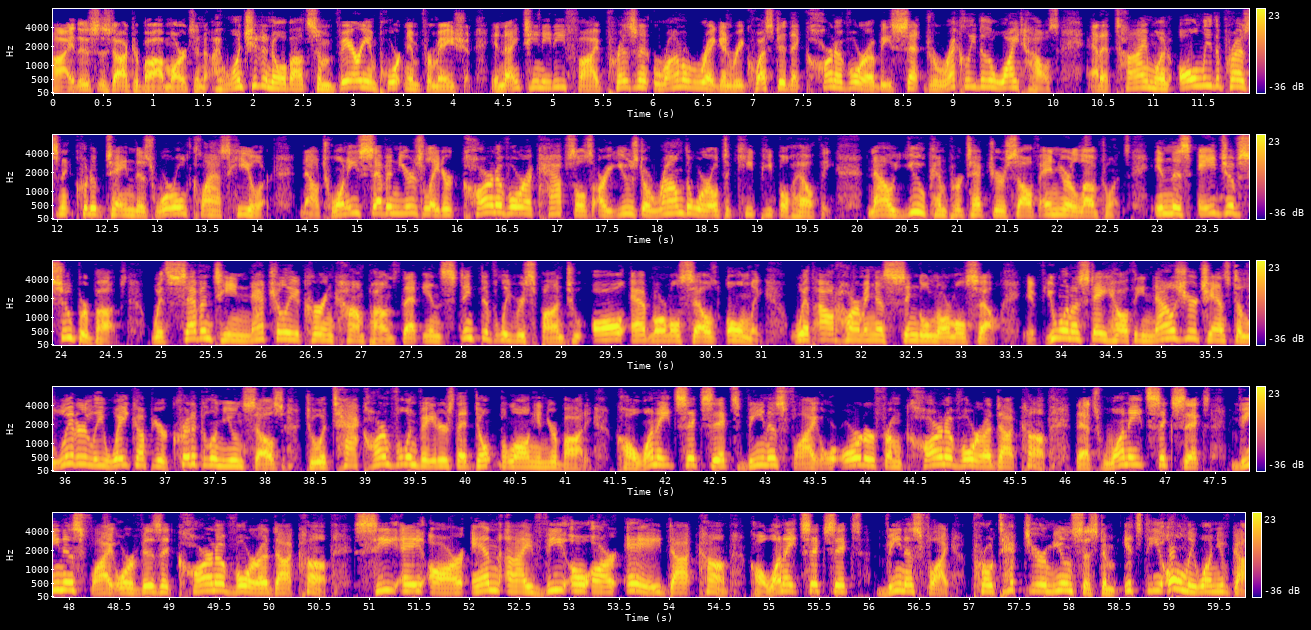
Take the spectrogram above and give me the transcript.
Hi, this is Dr. Bob Martin. I want you to know about some very important information. In 1985, President Ronald Reagan requested that Carnivora be sent directly to the White House at a time when only the president could obtain this world-class healer. Now, 27 years later, Carnivora capsules are used around the world to keep people healthy. Now you can protect yourself and your loved ones in this age of superbugs with 17 naturally occurring compounds that instinctively respond to all abnormal cells only without harming a single normal cell. If you want to stay healthy, now's your chance to literally wake up your critical immune cells to attack harmful invaders that don't belong in your body. Call 1-866-VENUS-FLY or order from carnivora.com. That's 1-866-VENUS-FLY or visit carnivora.com. C-A-R-N-I-V-O-R-A dot com. Call 1-866-VENUS-FLY. Protect your immune system. It's the only one you've got.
